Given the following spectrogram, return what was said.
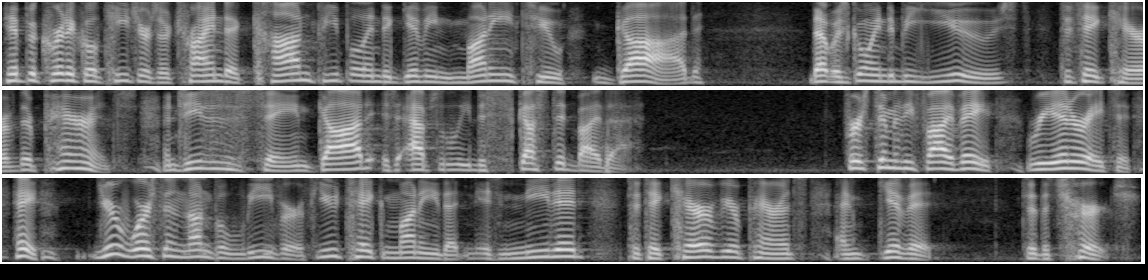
hypocritical teachers are trying to con people into giving money to God that was going to be used to take care of their parents. And Jesus is saying God is absolutely disgusted by that. 1 Timothy 5 8 reiterates it. Hey, you're worse than an unbeliever if you take money that is needed to take care of your parents and give it to the church.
